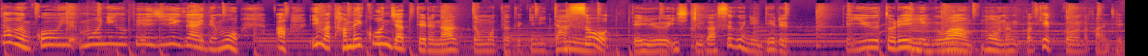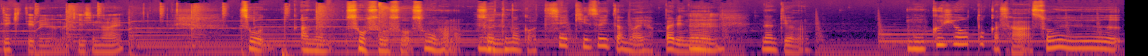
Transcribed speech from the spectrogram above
多分こういうモーニングページ以外でもあ今溜め込んじゃってるなって思った時に出そうっていう意識がすぐに出るっていうトレーニングはもうなんか結構な感じでできてるような気しない？そうあのそうそうそうそうなの、うん。それとなんか私が気づいたのはやっぱりね、なんていうの？目標とかさそういう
